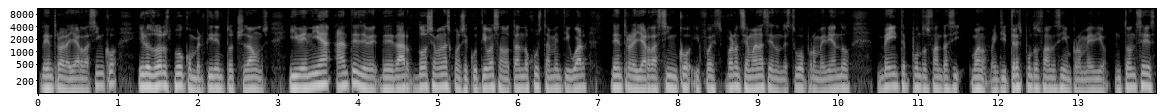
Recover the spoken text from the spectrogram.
dentro de la yarda 5 y los dos los pudo convertir en touchdowns. Y venía antes de, dar dos semanas consecutivas anotando justamente igual dentro de la yarda 5 y fue, fueron semanas en donde estuvo promediando 20 puntos fantasy, bueno, 23 puntos fantasy en promedio. Entonces,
